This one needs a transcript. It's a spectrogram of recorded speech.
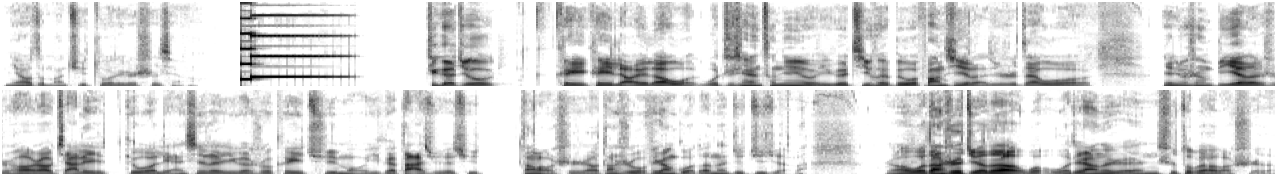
你要怎么去做这个事情。这个就可以可以聊一聊我我之前曾经有一个机会被我放弃了，就是在我研究生毕业的时候，然后家里给我联系了一个说可以去某一个大学去当老师，然后当时我非常果断的就拒绝了。然后我当时觉得我我这样的人是做不了老师的，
